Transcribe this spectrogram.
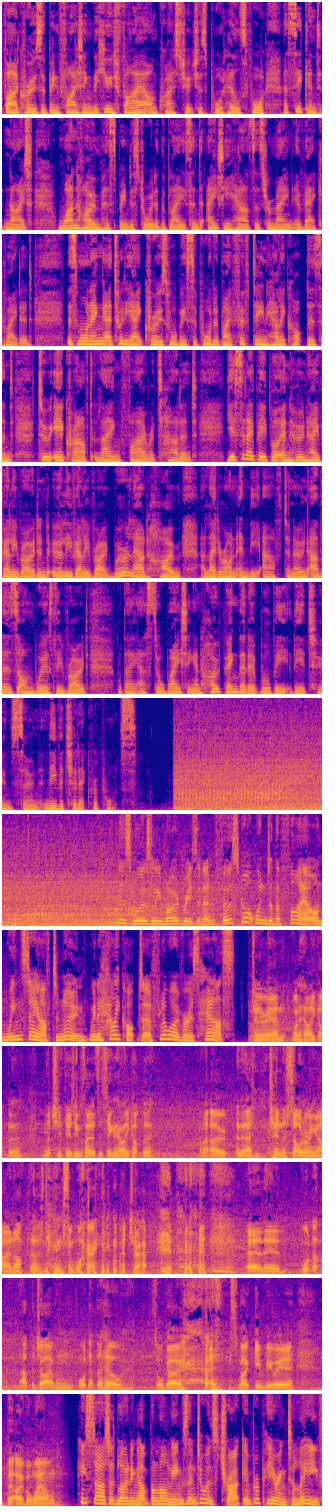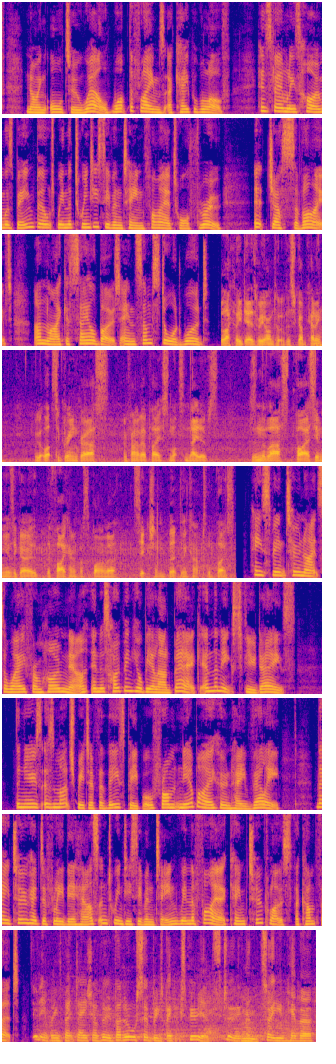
Fire crews have been fighting the huge fire on Christchurch's Port Hills for a second night. One home has been destroyed in the blaze and 80 houses remain evacuated. This morning, 28 crews will be supported by 15 helicopters and two aircraft laying fire retardant. Yesterday, people in Hoon Hay Valley Road and Early Valley Road were allowed home uh, later on in the afternoon. Others on Worsley Road, well, they are still waiting and hoping that it will be their turn soon. Niva Chittock reports. This Worsley Road resident first got wind of the fire on Wednesday afternoon when a helicopter flew over his house. Turn around, one helicopter, literally 30 seconds later, it's a second helicopter. I'm like, oh, and then I turned the soldering iron off because I was doing some wiring in my truck. and then walked up, up the drive and walked up the hill. It's all go. Smoke everywhere, a bit overwhelmed. He started loading up belongings into his truck and preparing to leave, knowing all too well what the flames are capable of. His family's home was being built when the 2017 fire tore through. It just survived, unlike a sailboat and some stored wood. Luckily, Dad's really onto it with the scrub cutting. We've got lots of green grass in front of our place and lots of natives. Because in the last fire seven years ago, the fire came across the bottom of a section but didn't come up to the place. He's spent two nights away from home now and is hoping he'll be allowed back in the next few days. The news is much better for these people from nearby Hoon Hay Valley. They too had to flee their house in 2017 when the fire came too close for comfort. Certainly it brings back deja vu, but it also brings back experience too. Mm. So you have a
